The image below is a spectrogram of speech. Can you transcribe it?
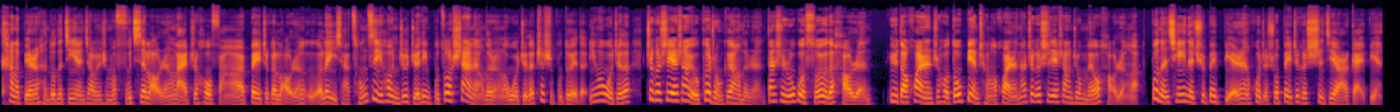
看了别人很多的经验教育，什么扶起老人来之后，反而被这个老人讹了一下，从此以后你就决定不做善良的人了。我觉得这是不对的，因为我觉得这个世界上有各种各样的人，但是如果所有的好人遇到坏人之后都变成了坏人，那这个世界上就没有好人了。不能轻易的去被别人或者说被这个世界而改变。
